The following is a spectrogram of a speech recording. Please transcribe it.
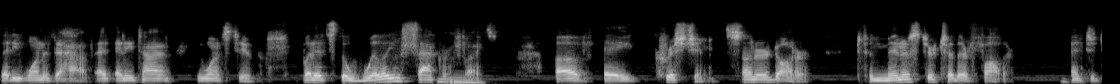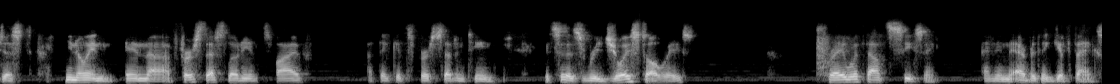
that he wanted to have at any time he wants to. But it's the willing sacrifice mm-hmm. of a Christian son or daughter to minister to their father and to just, you know, in in uh, First Thessalonians five, I think it's verse seventeen, it says, "Rejoice always, pray without ceasing, and in everything give thanks."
